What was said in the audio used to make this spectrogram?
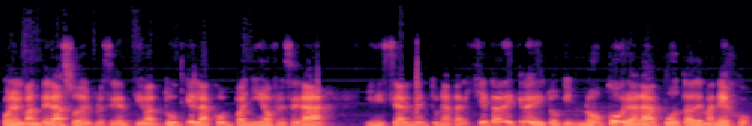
con el banderazo del presidente Iván Duque, la compañía ofrecerá inicialmente una tarjeta de crédito que no cobrará cuota de manejo.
